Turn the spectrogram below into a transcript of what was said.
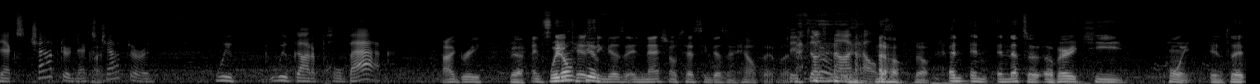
next chapter, next chapter, and we've we've got to pull back. I agree. Yeah. And We state don't testing give- doesn't, and national testing doesn't help it. But It does not help. No, no, and and and that's a, a very key point. Is that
